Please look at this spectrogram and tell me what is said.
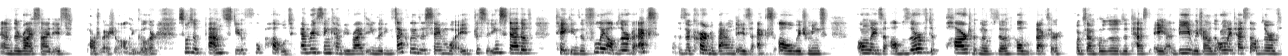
and the right side is partial variation autoencoder. So the bounds still hold. Everything can be written in the, exactly the same way. Just instead of taking the fully observed x the current bound is XO, which means only the observed part of the whole vector. For example, the, the test A and B, which are the only tests observed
